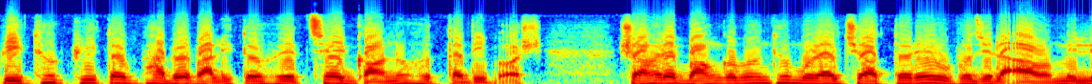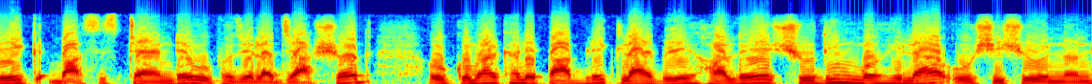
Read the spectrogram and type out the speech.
পৃথক পৃথকভাবে পালিত হয়েছে গণহত্যা দিবস। শহরে বঙ্গবন্ধু মুরাদ চত্বরে উপজেলা আওয়ামী লীগ বাস স্ট্যান্ডে উপজেলা জাসদ ও কুমারখালী পাবলিক লাইব্রেরি হলে সুদিন মহিলা ও শিশু উন্নয়ন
